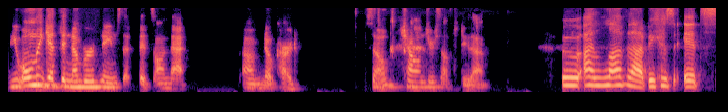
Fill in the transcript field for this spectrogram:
you only get the number of names that fits on that um, note card. So challenge yourself to do that. Ooh, I love that because it's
